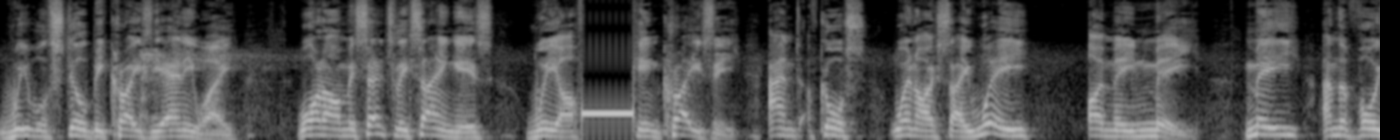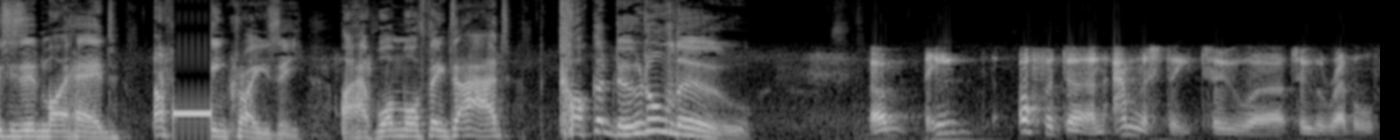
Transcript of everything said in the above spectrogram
we will still be crazy anyway. What I'm essentially saying is, we are crazy. And of course, when I say we, I mean me. Me and the voices in my head are crazy. I have one more thing to add. Cock a doodle doo. Um, he offered uh, an amnesty to uh, to the rebels,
